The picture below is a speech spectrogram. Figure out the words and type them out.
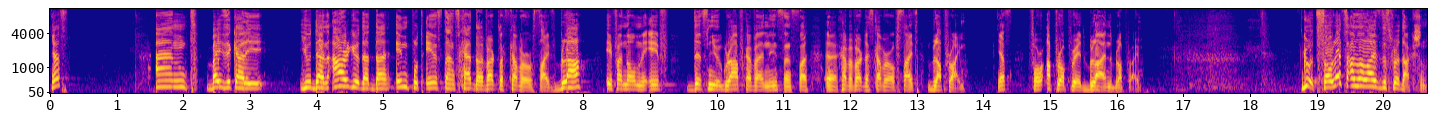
Yes? And basically, you then argue that the input instance had the vertex cover of size blah, if and only if this new graph have an instance, uh, have a vertex cover of size blah prime. Yes? For appropriate blah and blah prime. Good, so let's analyze this reduction.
